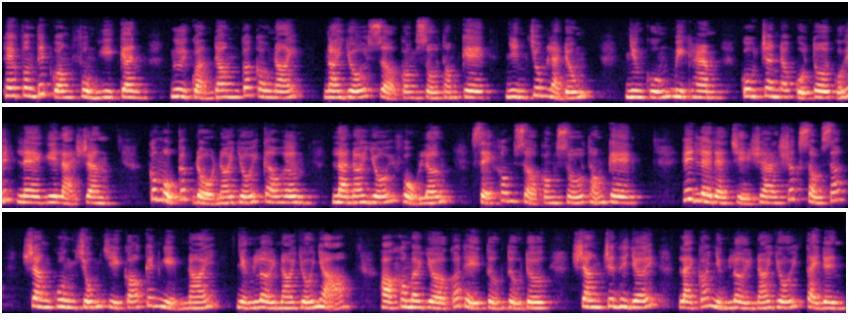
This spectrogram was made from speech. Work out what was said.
Theo phân tích của ông Phùng Hy Canh, người Quảng Đông có câu nói Nói dối sợ con số thống kê, nhìn chung là đúng. Nhưng cuốn Milgram, cuộc tranh đấu của tôi của Hitler ghi lại rằng có một cấp độ nói dối cao hơn là nói dối vụ lớn, sẽ không sợ con số thống kê. Hitler đã chỉ ra rất sâu sắc rằng quân chúng chỉ có kinh nghiệm nói những lời nói dối nhỏ. Họ không bao giờ có thể tưởng tượng được rằng trên thế giới lại có những lời nói dối tài đình.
